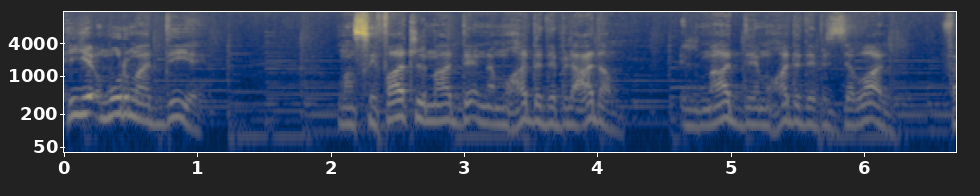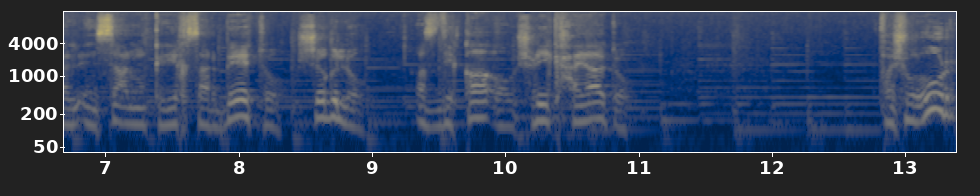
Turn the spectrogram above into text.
هي أمور مادية. من صفات المادة إنها مهددة بالعدم المادة مهددة بالزوال. فالإنسان ممكن يخسر بيته شغله أصدقائه شريك حياته. فشعور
